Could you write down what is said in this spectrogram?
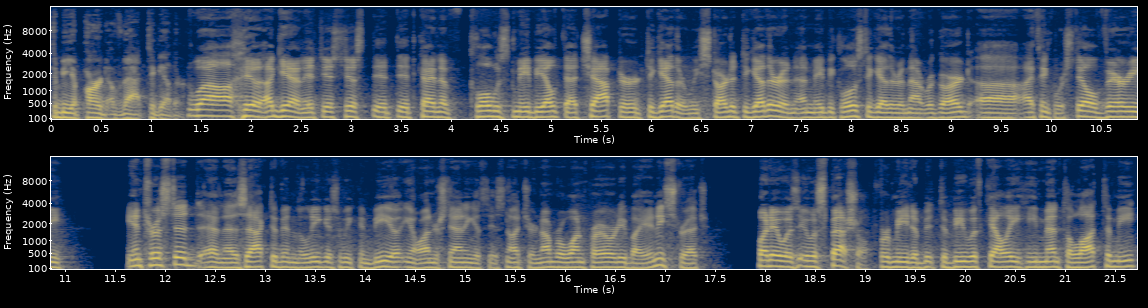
to be a part of that together? Well, again, it just, just it, it kind of closed maybe out that chapter together. We started together and, and maybe closed together in that regard. Uh, I think we're still very interested and as active in the league as we can be. You know, understanding it's, it's not your number one priority by any stretch but it was it was special for me to be, to be with Kelly. He meant a lot to me.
